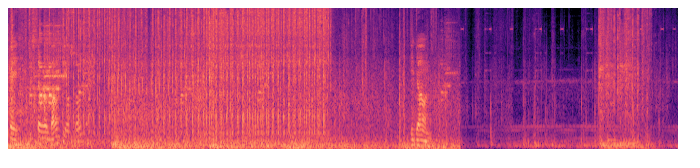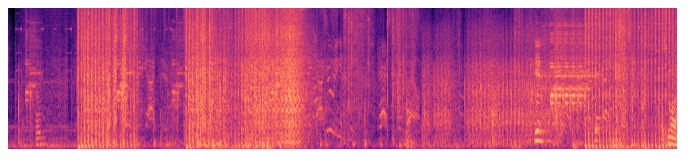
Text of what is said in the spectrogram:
Okay, is there a bounty also? He down. Here. There's more.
